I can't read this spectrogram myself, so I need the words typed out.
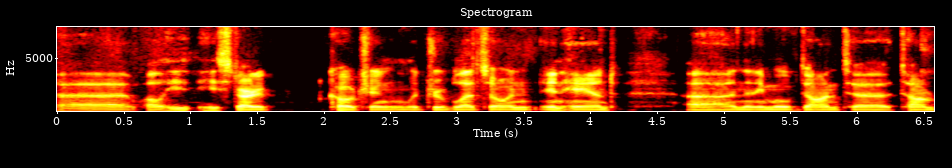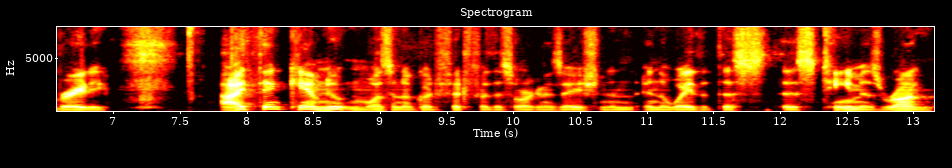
uh, well, he he started coaching with Drew Bledsoe in, in hand, uh, and then he moved on to Tom Brady. I think Cam Newton wasn't a good fit for this organization in, in the way that this this team is run,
